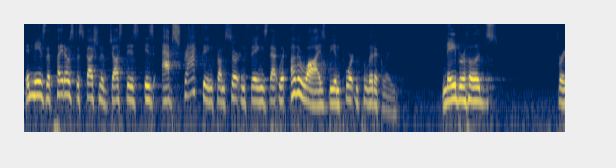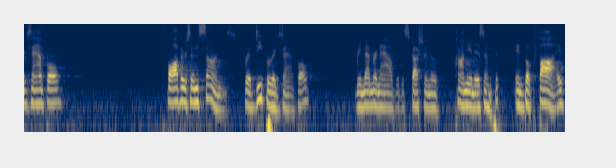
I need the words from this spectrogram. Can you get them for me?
it means that Plato's discussion of justice is abstracting from certain things that would otherwise be important politically. Neighborhoods, for example, fathers and sons, for a deeper example. Remember now the discussion of communism in Book 5,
